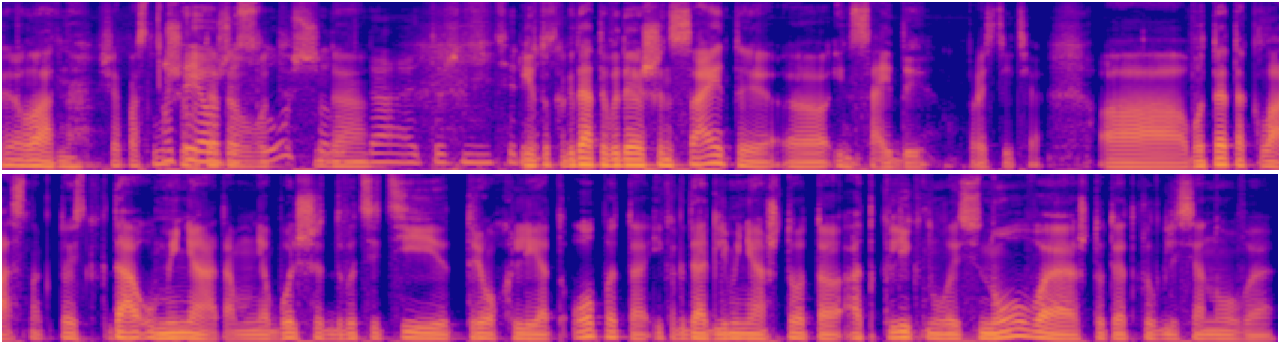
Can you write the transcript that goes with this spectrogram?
ладно, сейчас послушаю. Это вот я это уже вот. слушала, да. да, это уже неинтересно. И то, когда ты выдаешь инсайты, э, инсайды, простите. А, вот это классно. То есть, когда у меня, там, у меня больше 23 лет опыта, и когда для меня что-то откликнулось новое, что ты открыл для себя новое,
